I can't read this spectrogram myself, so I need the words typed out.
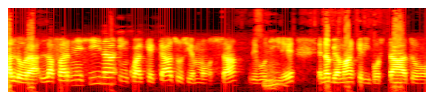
Allora, la Farnesina in qualche caso si è mossa, devo sì. dire, e noi abbiamo anche riportato,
